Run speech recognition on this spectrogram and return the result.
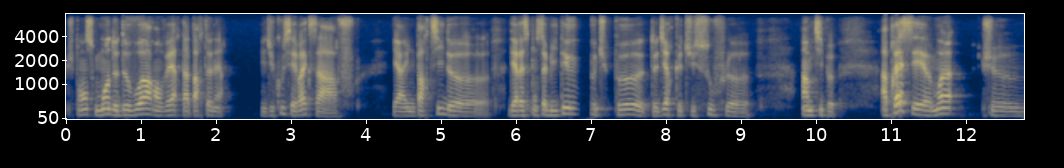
je pense, moins de devoirs envers ta partenaire. Et du coup, c'est vrai que ça, il y a une partie de, des responsabilités où tu peux te dire que tu souffles un petit peu. Après, c'est euh, moi, je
